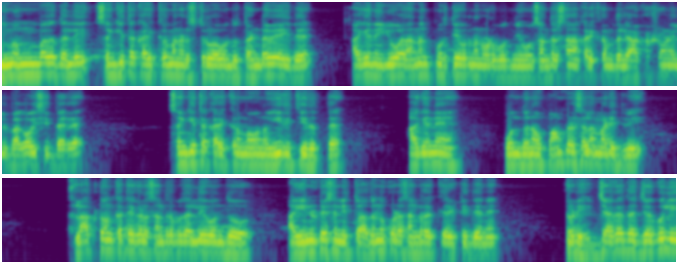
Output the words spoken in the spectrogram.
ನಿಮ್ಮ ಮುಂಭಾಗದಲ್ಲಿ ಸಂಗೀತ ಕಾರ್ಯಕ್ರಮ ನಡೆಸುತ್ತಿರುವ ಒಂದು ತಂಡವೇ ಇದೆ. ಹಾಗೇನೆ ಯು ಆರ್ ಅನಂತ್ ಮೂರ್ತಿ ಅವರನ್ನ ನೋಡ್ಬೋದು ನೀವು. ಸಂದರ್ಶನ ಕಾರ್ಯಕ್ರಮದಲ್ಲಿ ಆಕಾಶವಾಣಿಯಲ್ಲಿ ಭಾಗವಹಿಸಿದ್ದಾರೆ. ಸಂಗೀತ ಕಾರ್ಯಕ್ರಮವನ್ನು ಈ ರೀತಿ ಇರುತ್ತೆ. ಹಾಗೇನೆ ಒಂದು ನಾವು ಪಾಂಪ್ಲೆಟ್ಸ್ ಎಲ್ಲ ಮಾಡಿದ್ವಿ. ಲಾಕ್ಡೌನ್ ಕಥೆಗಳ ಸಂದರ್ಭದಲ್ಲಿ ಒಂದು, ಆ ಇನ್ವಿಟೇಷನ್ ಇತ್ತು. ಅದನ್ನು ಕೂಡ ಸಂಗ್ರಹಕ್ಕೆ ಇಟ್ಟಿದ್ದೇನೆ. ನೋಡಿ, ಜಗದ ಜಗುಲಿ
